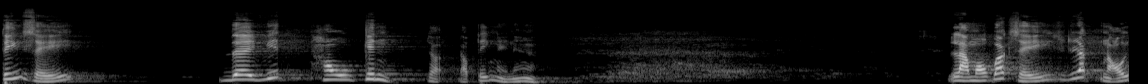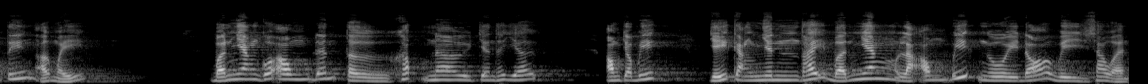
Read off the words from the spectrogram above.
Tiến sĩ David Hawking. Trời, đọc tiếng này nữa là một bác sĩ rất nổi tiếng ở Mỹ. Bệnh nhân của ông đến từ khắp nơi trên thế giới. Ông cho biết chỉ cần nhìn thấy bệnh nhân là ông biết người đó vì sao bệnh.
